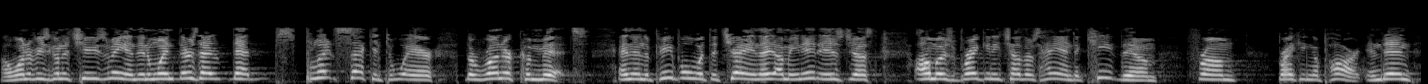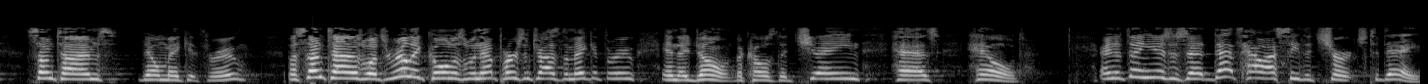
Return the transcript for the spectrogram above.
I wonder if he's going to choose me. And then when there's that that split second to where the runner commits, and then the people with the chain, they, I mean, it is just almost breaking each other's hand to keep them from breaking apart. And then sometimes they'll make it through. But sometimes what's really cool is when that person tries to make it through and they don't because the chain has held. And the thing is, is that that's how I see the church today.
